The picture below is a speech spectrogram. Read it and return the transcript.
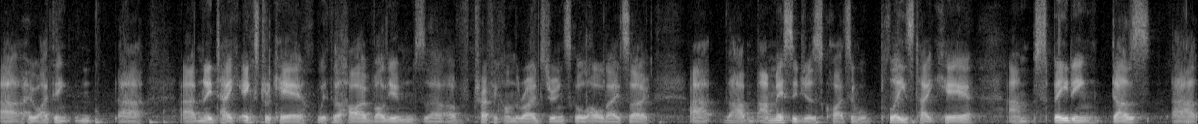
uh, who I think uh, uh need to take extra care with the high volumes uh, of traffic on the roads during school holidays. So uh, our, our, message is quite simple: please take care. Um, speeding does uh,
